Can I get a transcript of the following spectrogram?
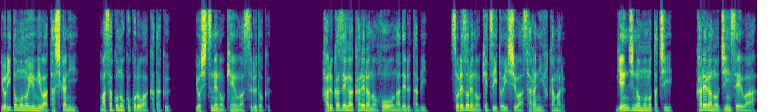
頼朝の弓は確かに、政子の心は固く、義経の剣は鋭く。春風が彼らの方を撫でるたび、それぞれの決意と意志はさらに深まる。源氏の者たち、彼らの人生は、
